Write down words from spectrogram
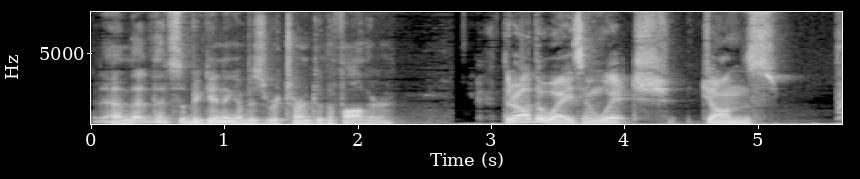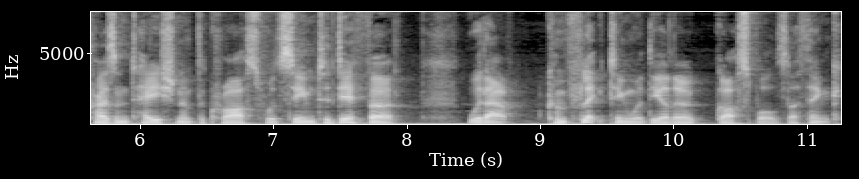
And that, that's the beginning of his return to the Father. There are other ways in which John's presentation of the cross would seem to differ without conflicting with the other Gospels. I think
